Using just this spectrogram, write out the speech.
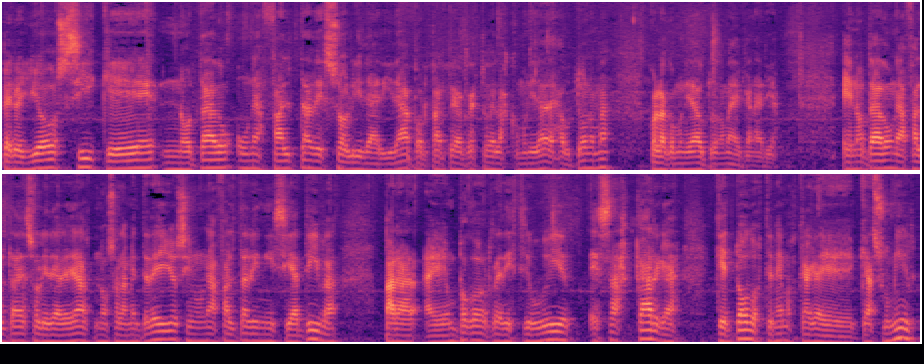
pero yo sí que he notado una falta de solidaridad por parte del resto de las comunidades autónomas con la comunidad autónoma de Canarias he notado una falta de solidaridad no solamente de ellos, sino una falta de iniciativa para eh, un poco redistribuir esas cargas que todos tenemos que, eh, asumir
